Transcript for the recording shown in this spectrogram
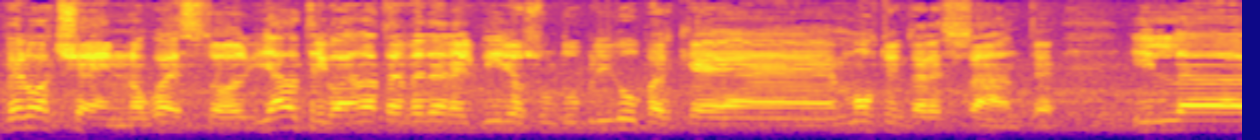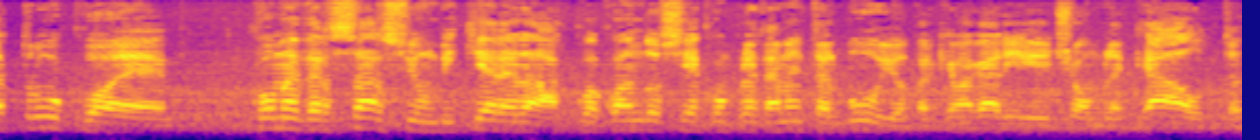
ve lo accenno questo, gli altri andate a vedere il video sul doobly-doo perché è molto interessante. Il trucco è come versarsi un bicchiere d'acqua quando si è completamente al buio, perché magari c'è un blackout,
